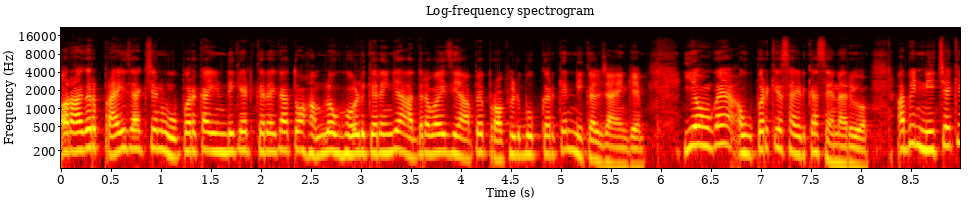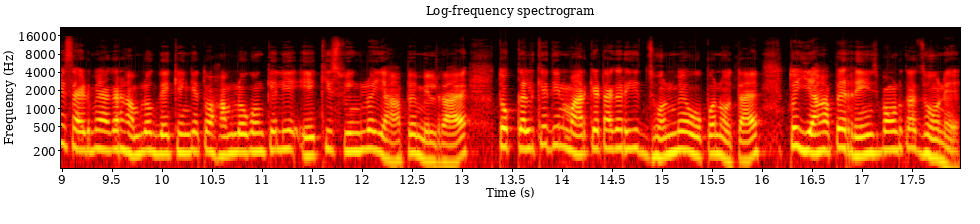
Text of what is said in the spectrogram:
और अगर प्राइस एक्शन ऊपर का इंडिकेट करेगा तो हम लोग होल्ड करेंगे अदरवाइज़ यहाँ पे प्रॉफिट बुक करके निकल जाएँगे। ये हो गया ऊपर के साइड का सेनारियो अभी नीचे की साइड में अगर हम लोग देखेंगे तो हम लोगों के लिए एक ही स्विंग लो यहाँ पे मिल रहा है। तो कल के दिन मार्केट अगर इस जोन में ओपन होता है तो यहाँ पे रेंज बाउंड का जोन है।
